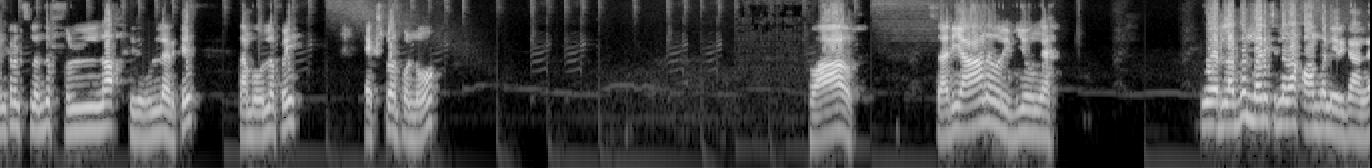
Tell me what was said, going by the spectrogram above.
என்ட்ரன்ஸ்லேருந்து ஃபுல்லாக இது உள்ளே இருக்குது நம்ம உள்ளே போய் எக்ஸ்ப்ளோர் பண்ணுவோம். வாவ்! சரியான ஒரு வியூங்க இது ஒரு லகுன் மாதிரி சின்னதாக ஃபார்ம் பண்ணியிருக்காங்க.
